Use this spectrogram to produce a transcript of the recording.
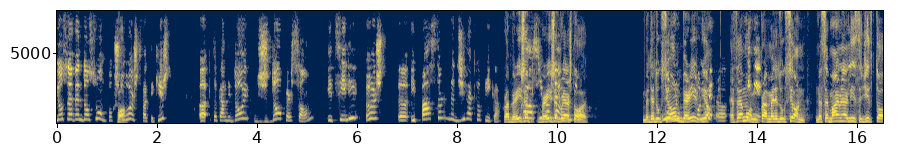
jo se e vendos unë, po kështu po. është faktikisht, të kandidojë çdo person i cili është i pastër në gjitha këto pika. Pra Berisha Berisha përjashtohet. Me deduksion Berisha, jo, e them unë, pra me deduksion, nëse marrim në analizë të gjithë këto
